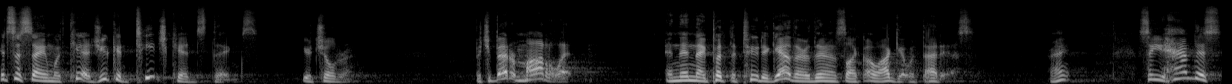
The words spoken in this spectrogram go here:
It's the same with kids. You can teach kids things, your children, but you better model it. And then they put the two together, then it's like, oh, I get what that is, right? So you have this,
